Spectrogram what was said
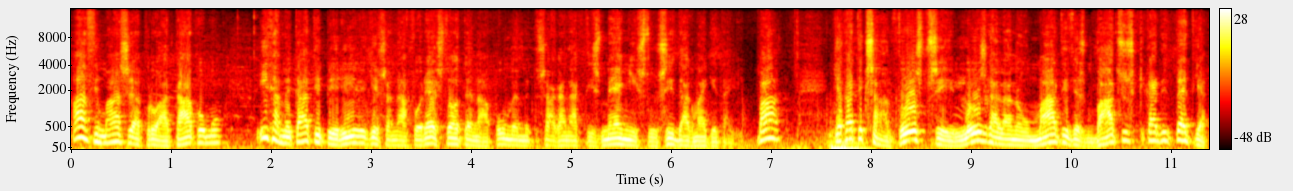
Αν θυμάσαι ακροατάκο μου, είχαμε κάτι περίεργες αναφορές τότε να πούμε με τους αγανακτισμένους του Σύνταγμα και τα λοιπά για κάτι ξανθούς, ψηλούς, γαλανουμάτιδες, μπάτσους και κάτι τέτοια.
